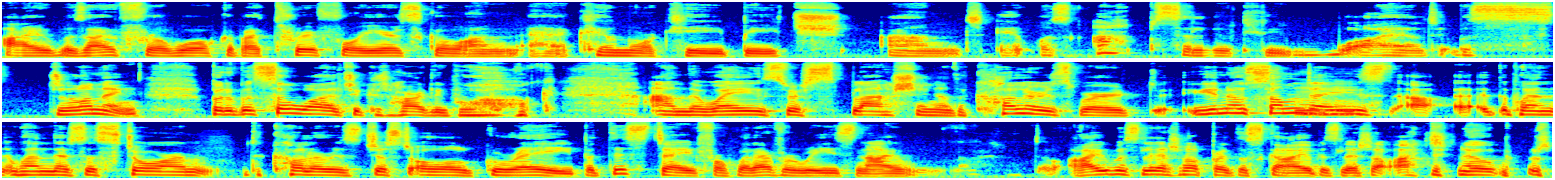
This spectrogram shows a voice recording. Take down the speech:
I was out for a walk about three or four years ago on uh, Kilmore Quay Beach, and it was absolutely wild. It was stunning. But it was so wild you could hardly walk, and the waves were splashing, and the colours were. You know, some mm-hmm. days uh, when when there's a storm, the colour is just all grey. But this day, for whatever reason, I I was lit up or the sky was lit up. I don't know, but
